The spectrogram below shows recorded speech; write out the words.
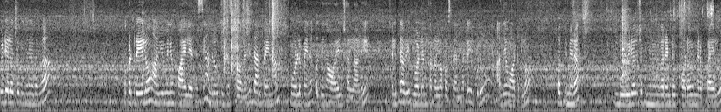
వీడియోలో చూపించిన విధంగా ఒక ట్రేలో అల్యూమినియం ఫాయిల్ వేసేసి అందులో తీసేసుకోవాలండి. దానిపైన గోల్డ్ పైన కొద్దిగా ఆయిల్ చల్లాలి. చల్లితే అవి గోల్డెన్ కలర్లోకి వస్తాయి అనమాట ఇప్పుడు అదే వాటర్లో కొత్తిమీర రెండు వీడియోలో చూపించిన విధంగా రెండు పొడవు మిరపకాయలు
